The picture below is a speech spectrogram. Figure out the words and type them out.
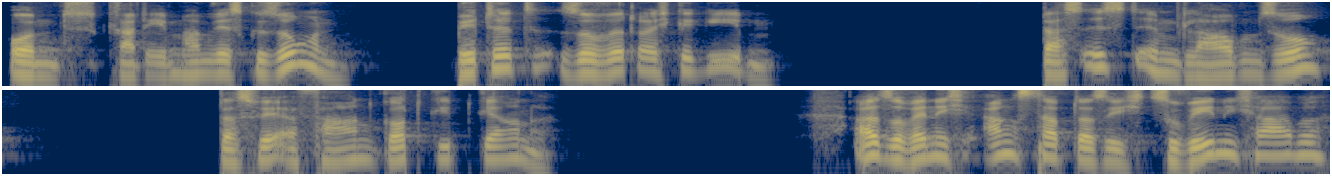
Und gerade eben haben wir es gesungen. Bittet, so wird euch gegeben. Das ist im Glauben so, dass wir erfahren, Gott gibt gerne. Also wenn ich Angst habe, dass ich zu wenig habe,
